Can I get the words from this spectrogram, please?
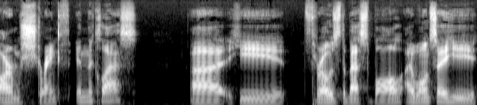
arm strength in the class. Uh, he throws the best ball. I won't say he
